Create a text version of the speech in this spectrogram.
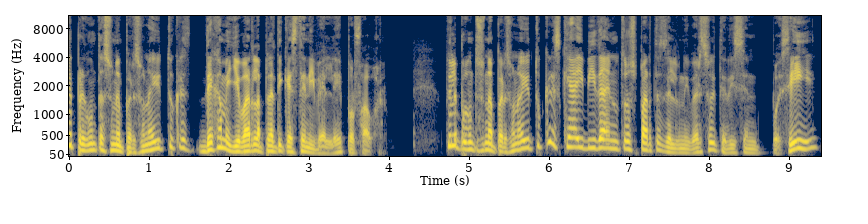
Le preguntas a una persona, y tú crees, déjame llevar la plática a este nivel, ¿eh? por favor. Tú le preguntas a una persona, y tú crees que hay vida en otras partes del universo y te dicen, pues sí,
